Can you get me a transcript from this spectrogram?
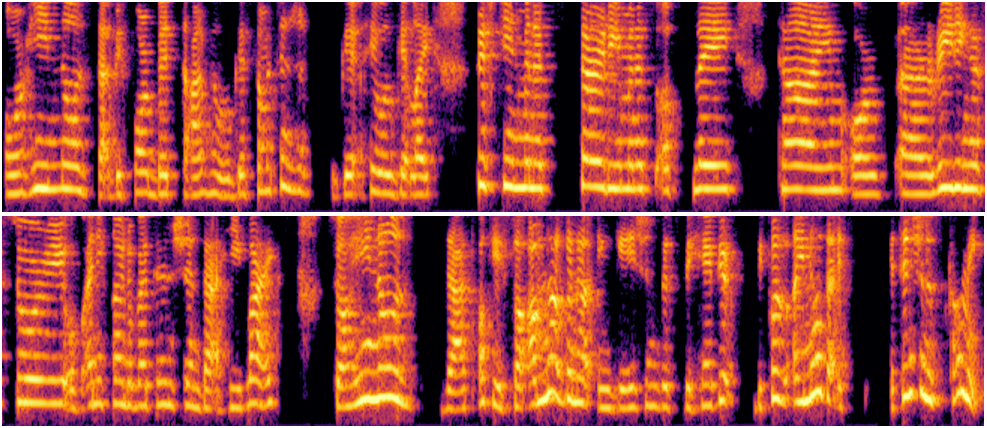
or he knows that before bedtime he will get some attention. He will get like 15 minutes, 30 minutes of play time, or uh, reading a story of any kind of attention that he likes. So he knows that okay, so I'm not gonna engage in this behavior because I know that it's attention is coming.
